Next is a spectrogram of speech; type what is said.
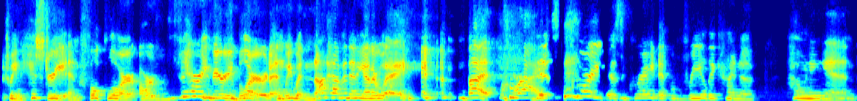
between history and folklore are very, very blurred, and we would not have it any other way. but right. this story is great at really kind of honing in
